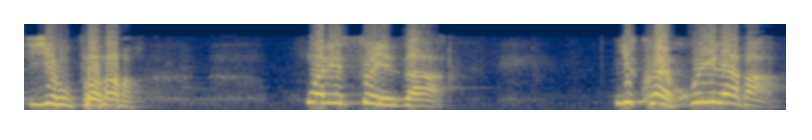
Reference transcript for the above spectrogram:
有宝，我的孙子，你快回来吧！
